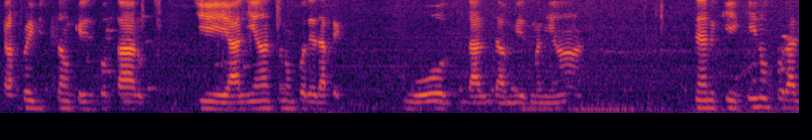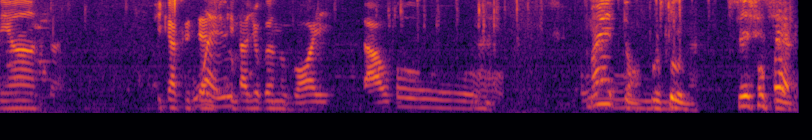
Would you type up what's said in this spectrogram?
Aquela proibição que eles botaram de aliança não poder dar o outro da, da mesma aliança. Sendo que quem não for aliança fica a critério Ué, de quem eu- tá jogando boys e tal. Mas então, Portugal, seja Ô, sincero.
